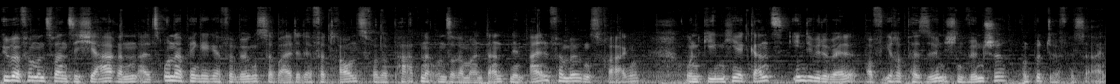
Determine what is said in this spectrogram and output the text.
über 25 Jahren als unabhängiger Vermögensverwalter der vertrauensvolle Partner unserer Mandanten in allen Vermögensfragen und gehen hier ganz individuell auf ihre persönlichen Wünsche und Bedürfnisse ein.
